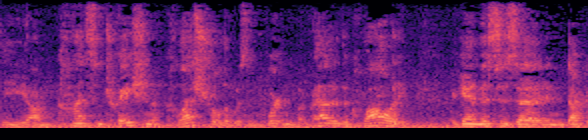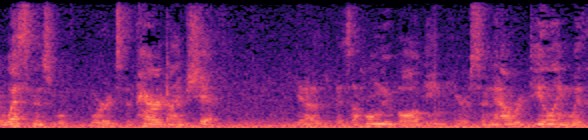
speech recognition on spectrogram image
the um, concentration of cholesterol that was important, but rather the quality. Again, this is, uh, in Dr. Westman's words, the paradigm shift. You know, it's a whole new ballgame here. So now we're dealing with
